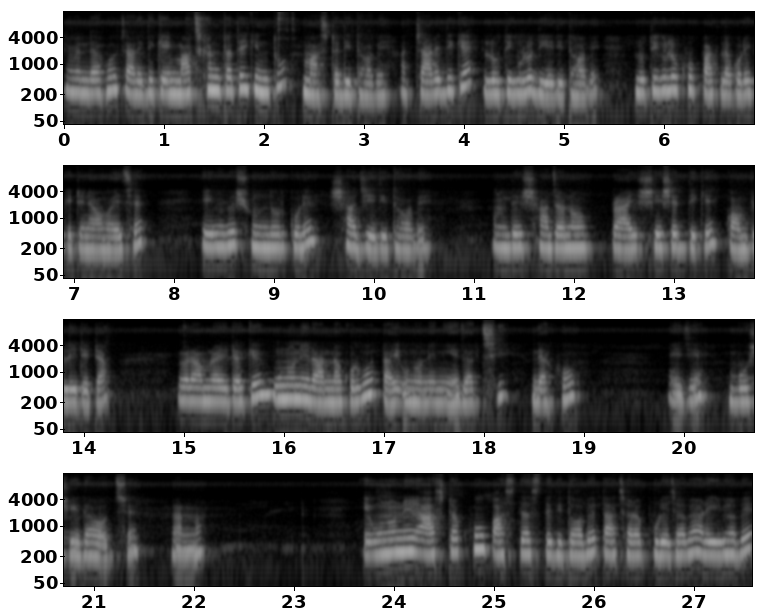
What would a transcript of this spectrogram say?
এবার দেখো চারিদিকে এই মাঝখানটাতেই কিন্তু মাছটা দিতে হবে। আর চারিদিকে লতিগুলো দিয়ে দিতে হবে। লতিগুলো খুব পাতলা করে কেটে নেওয়া হয়েছে। এইভাবে সুন্দর করে সাজিয়ে দিতে হবে। আমাদের সাজানো প্রায় শেষের দিকে কমপ্লিট এটা। এবার আমরা এটাকে উনুনে রান্না করব, তাই উনুনে নিয়ে যাচ্ছি। দেখো, এই যে বসিয়ে দেওয়া হচ্ছে রান্না। এই উনুনের আঁচটা খুব আস্তে আস্তে দিতে হবে, তাছাড়া পুড়ে যাবে আর এইভাবে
